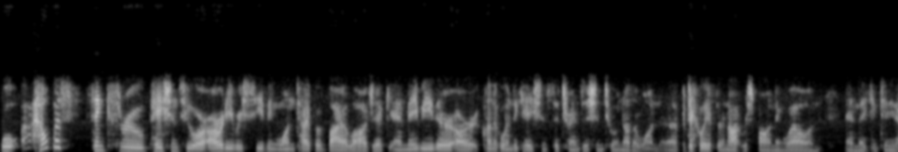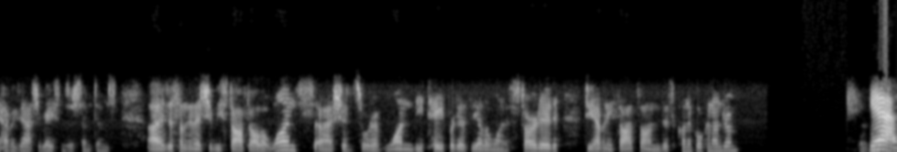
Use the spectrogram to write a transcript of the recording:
Well, help us think through patients who are already receiving one type of biologic and maybe there are clinical indications to transition to another one, uh, particularly if they're not responding well and and they continue to have exacerbations or symptoms. Uh, is this something that should be stopped all at once? Uh, should sort of one be tapered as the other one is started? Do you have any thoughts on this clinical conundrum? Yeah,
